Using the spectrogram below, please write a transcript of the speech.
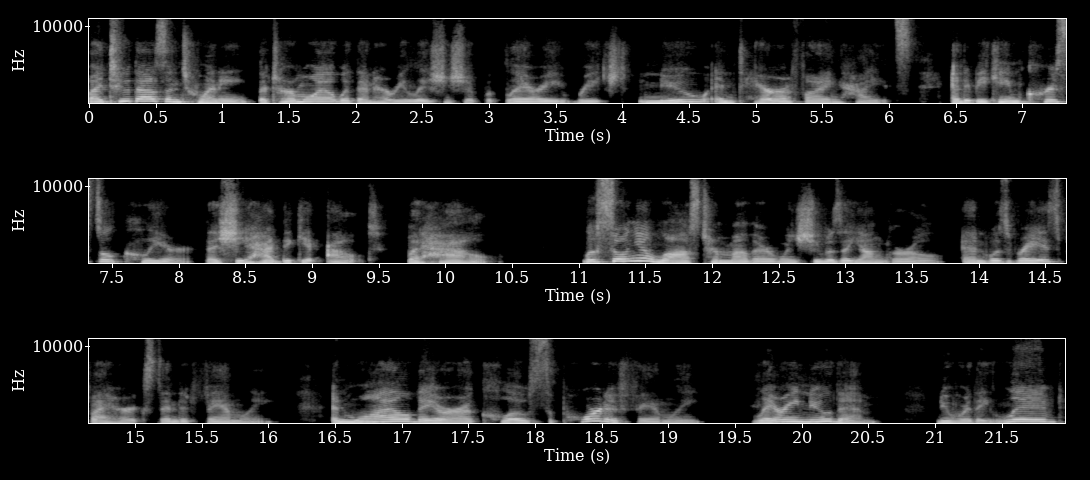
By 2020, the turmoil within her relationship with Larry reached new and terrifying heights, and it became crystal clear that she had to get out. But how? Lasonya lost her mother when she was a young girl and was raised by her extended family. And while they are a close, supportive family, Larry knew them, knew where they lived,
